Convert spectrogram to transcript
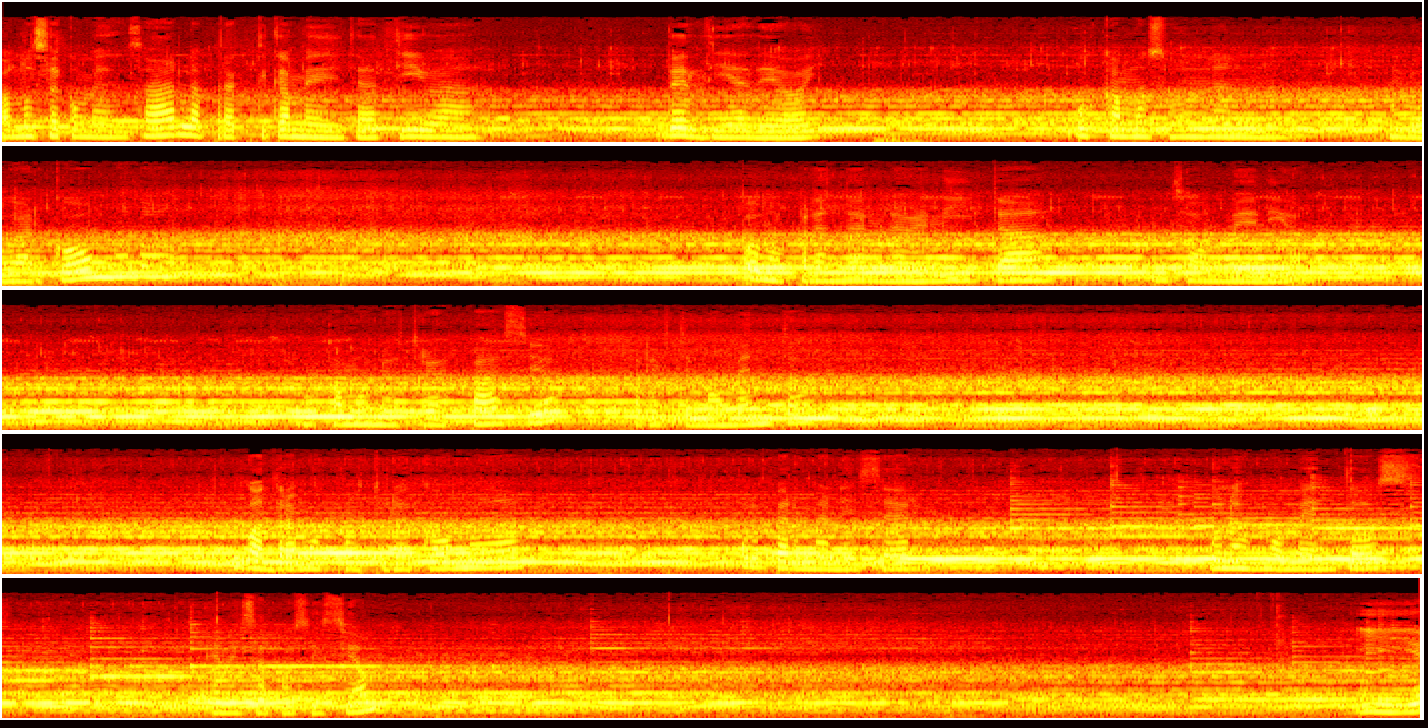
Vamos a comenzar la práctica meditativa del día de hoy. Buscamos un, lugar cómodo. Podemos prender una velita, un saumerio. Buscamos nuestro espacio para este momento. Encontramos postura cómoda para permanecer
